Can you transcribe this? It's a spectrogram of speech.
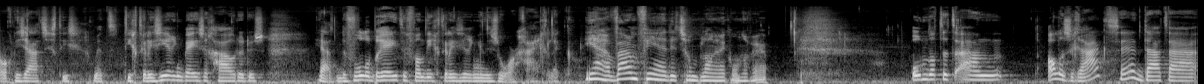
organisaties die zich met digitalisering bezighouden. Dus ja, de volle breedte van digitalisering in de zorg eigenlijk. Ja, waarom vind jij dit zo'n belangrijk onderwerp? Omdat het aan alles raakt. Hè. Data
